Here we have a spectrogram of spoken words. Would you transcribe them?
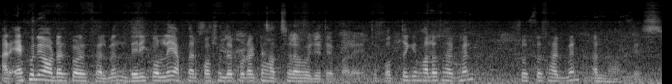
আর এখনই অর্ডার করে ফেলবেন। দেরি করলেই আপনার পছন্দের প্রোডাক্টটা হাতছাড়া হয়ে যেতে পারে। তো প্রত্যেকে ভালো থাকবেন, সুস্থ থাকবেন। আল্লাহ হাফেজ।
